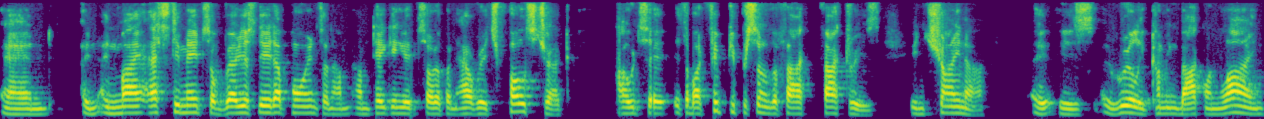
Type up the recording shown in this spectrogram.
and in, in, my estimates of various data points, and I'm, I'm taking it sort of an average pulse check, I would say it's about 50 percent of the fact factories in China is really coming back online.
